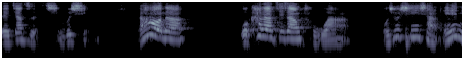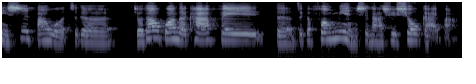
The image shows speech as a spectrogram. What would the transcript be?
呃，这样子行不行？然后呢，我看到这张图啊，我就心想，诶，你是把我这个九道光的咖啡的这个封面，是拿去修改吧？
